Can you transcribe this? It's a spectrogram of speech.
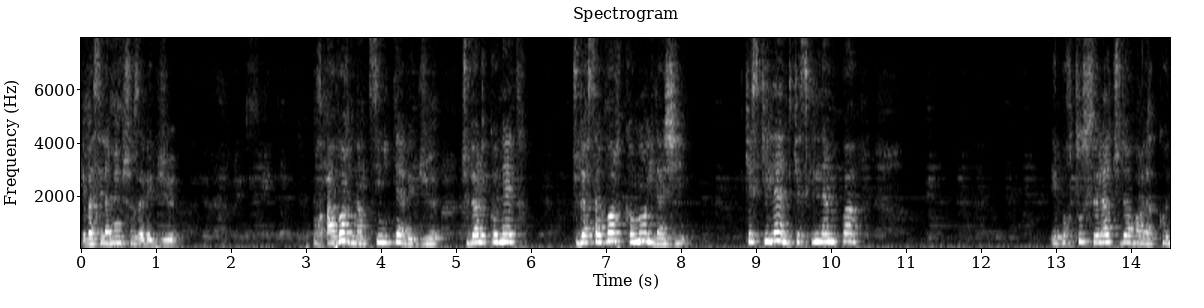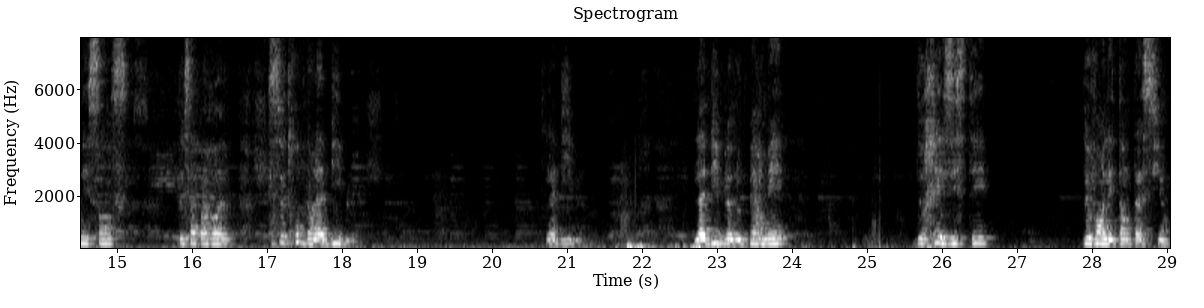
Et bien c'est la même chose avec Dieu. Pour avoir une intimité avec Dieu, tu dois le connaître. Tu dois savoir comment il agit. Qu'est-ce qu'il aime, qu'est-ce qu'il n'aime pas. Et pour tout cela, tu dois avoir la connaissance de sa parole se trouve dans la Bible. La Bible. La Bible nous permet de résister devant les tentations.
